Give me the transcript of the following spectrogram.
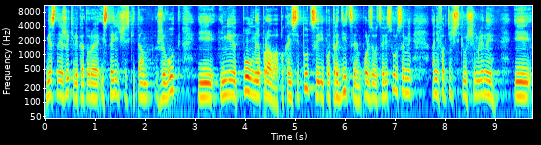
Местные жители, которые исторически там живут и имеют полное право по Конституции и по традициям пользоваться ресурсами, они фактически ущемлены и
